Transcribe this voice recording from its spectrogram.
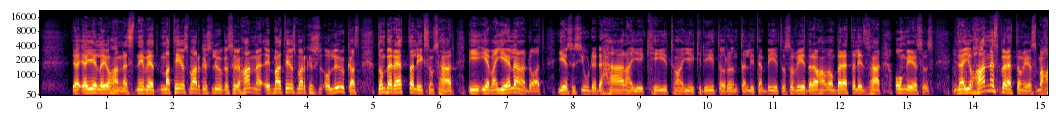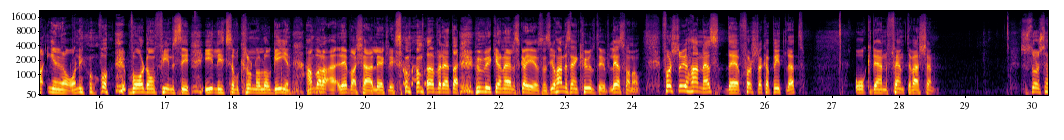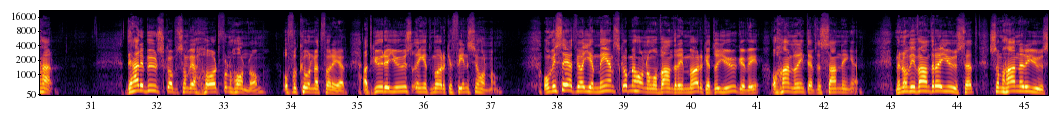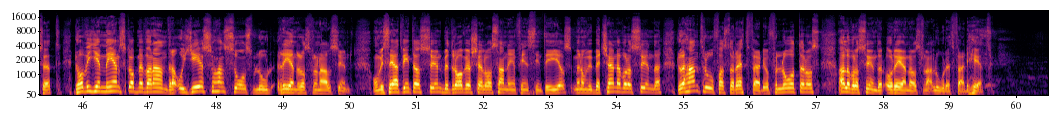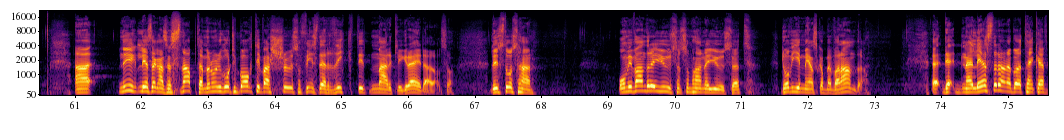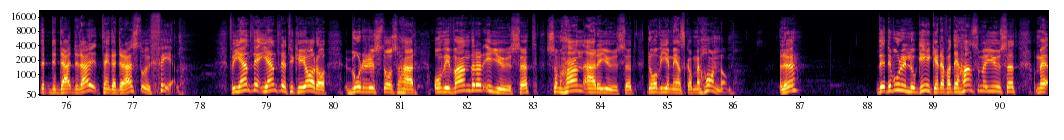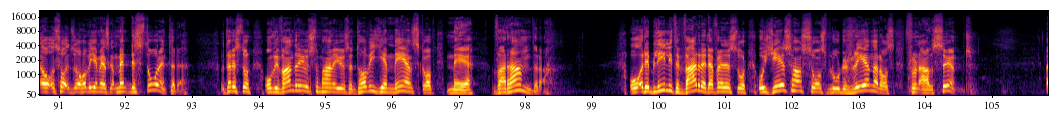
Jag, jag gillar Johannes. Ni vet Matteus, Markus, Lukas och Johannes, eh, Matteus, Markus och Lukas, de berättar liksom så här i evangelierna då att Jesus gjorde det här, han gick hit och han gick dit och runt en liten bit och så vidare. De berättar lite så här om Jesus. När Johannes berättar om Jesus, man har ingen aning om var, var de finns i, i liksom kronologin. Han bara, äh, det är bara kärlek liksom. Han bara berättar hur mycket han älskar Jesus. Johannes är en kul typ, läs honom. Första Johannes, det första kapitlet och den femte versen så står det så här. Det här är budskapet som vi har hört från honom och förkunnat för er. Att Gud är ljus och inget mörker finns i honom. Om vi säger att vi har gemenskap med honom och vandrar i mörkret, då ljuger vi och handlar inte efter sanningen. Men om vi vandrar i ljuset, som han är i ljuset, då har vi gemenskap med varandra och Jesu, hans sons blod, renar oss från all synd. Om vi säger att vi inte har synd bedrar vi oss själva och sanningen finns inte i oss. Men om vi bekänner våra synder, då är han trofast och rättfärdig och förlåter oss alla våra synder och renar oss från all orättfärdighet. Uh, nu läser jag ganska snabbt här, men om du går tillbaka till vers 7 så finns det en riktigt märklig grej där alltså. Det står så här, om vi vandrar i ljuset som han är ljuset, då har vi gemenskap med varandra. Eh, det, när jag läste det här och började tänka efter, det där, det där, tänkte jag, det där står ju fel. För egentligen, egentligen tycker jag då, borde det stå så här, om vi vandrar i ljuset som han är i ljuset, då har vi gemenskap med honom. Eller hur? Det, det vore logiken, därför att det är han som är ljuset och så, så har vi gemenskap. Men det står inte det. Utan det står, om vi vandrar i ljuset som han är i ljuset, då har vi gemenskap med varandra. Och det blir lite värre därför att det står, och Jesu hans sons blod renar oss från all synd.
